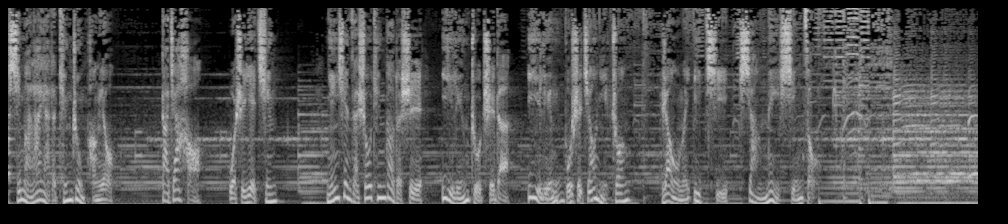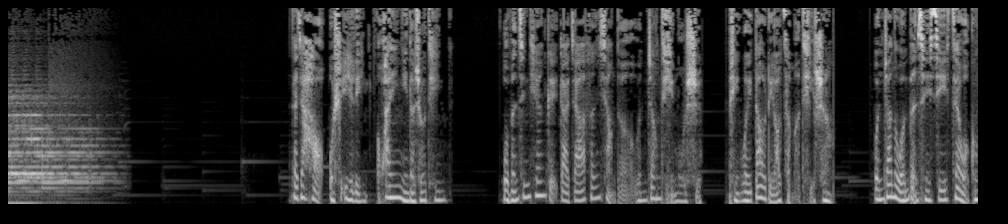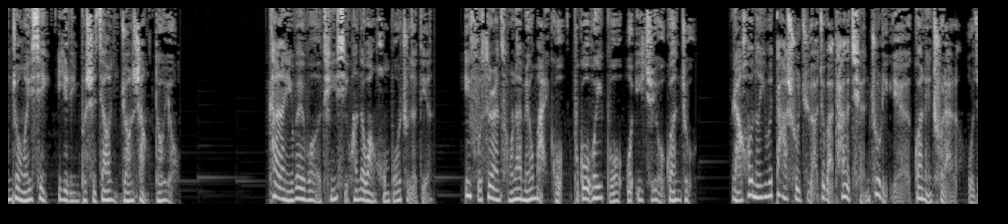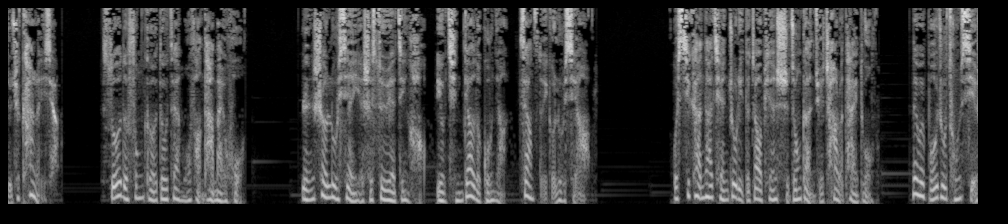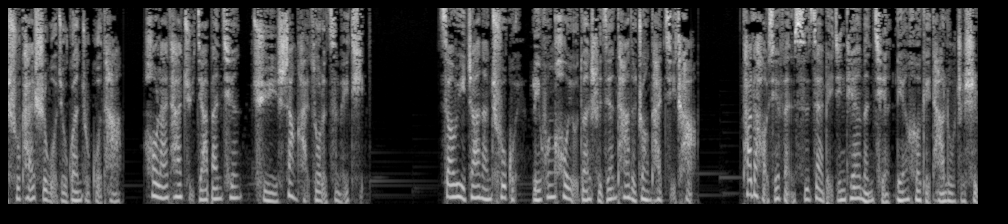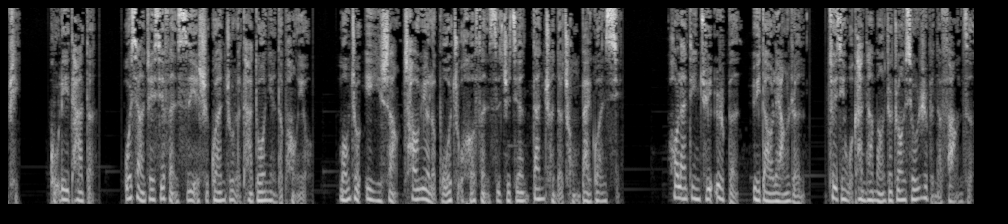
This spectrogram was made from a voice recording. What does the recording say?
喜马拉雅的听众朋友，大家好，我是叶青。您现在收听到的是易玲主持的《易玲不是教你装》，让我们一起向内行走。大家好，我是易玲，欢迎您的收听。我们今天给大家分享的文章题目是：品味到底要怎么提升？文章的文本信息在我公众微信“意林不是教你装”上都有。看了一位我挺喜欢的网红博主的店，衣服虽然从来没有买过，不过微博我一直有关注。然后呢，因为大数据啊，就把他的前助理也关联出来了，我就去看了一下，所有的风格都在模仿他卖货，人设路线也是岁月静好、有情调的姑娘这样子的一个路线啊。我细看他前助理的照片，始终感觉差了太多。那位博主从写书开始我就关注过他，后来他举家搬迁去上海做了自媒体，遭遇渣男出轨，离婚后有段时间他的状态极差，他的好些粉丝在北京天安门前联合给他录制视频，鼓励他等。我想这些粉丝也是关注了他多年的朋友，某种意义上超越了博主和粉丝之间单纯的崇拜关系。后来定居日本，遇到良人。最近我看他忙着装修日本的房子，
